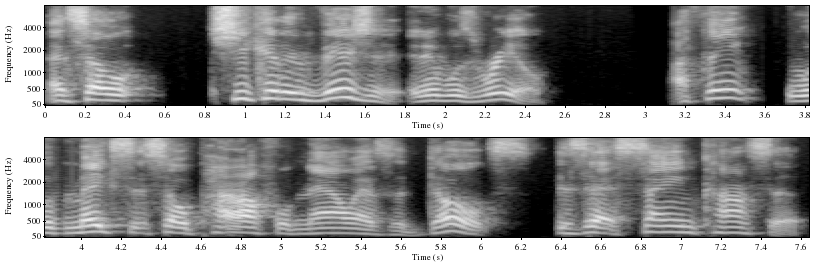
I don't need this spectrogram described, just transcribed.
And so she could envision it and it was real. I think what makes it so powerful now as adults is that same concept.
